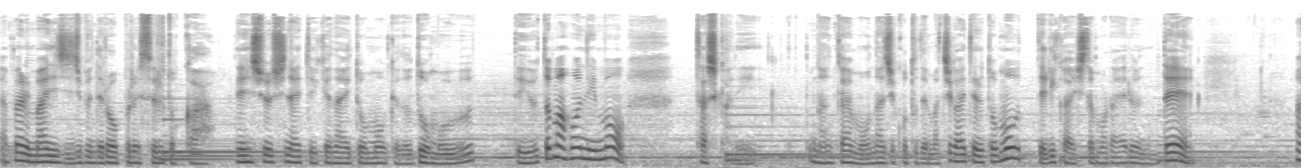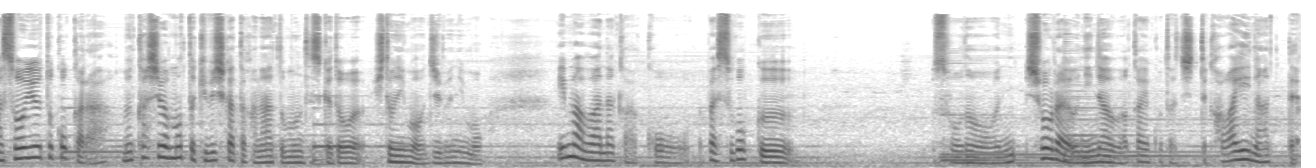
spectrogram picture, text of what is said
やっぱり毎日自分でロープレするとか練習しないといけないと思うけどどう思う？っていうとまあ本人も確かに何回も同じことで間違えてると思うって理解してもらえるんでまあ、そういうとこから昔はもっと厳しかったかなと思うんですけど人にも自分にも。今はなんかこうやっぱりすごくその将来を担う若い子たちって可愛いなって。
